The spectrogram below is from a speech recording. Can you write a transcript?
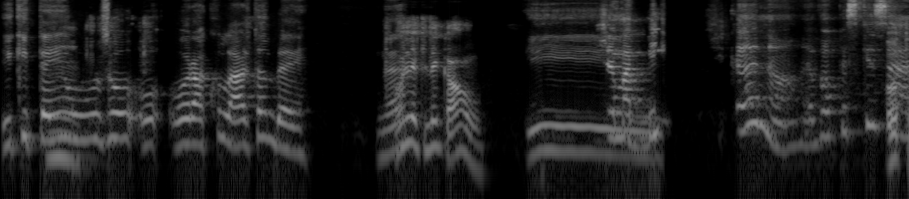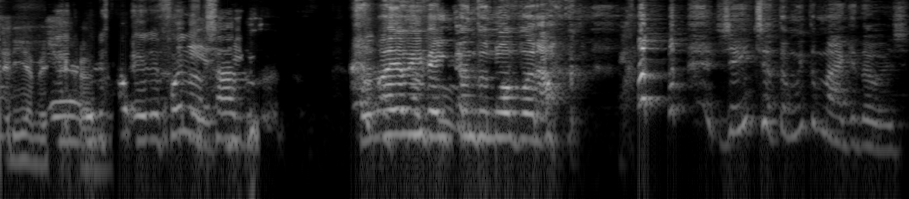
e que tem hum. um uso oracular também. Né? Olha que legal. E... Chama mexicano? Eu vou pesquisar. Loteria mexicana. É, ele, foi, ele foi lançado. Foi Olha eu inventando um novo oráculo. Gente, eu tô muito Magda hoje.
